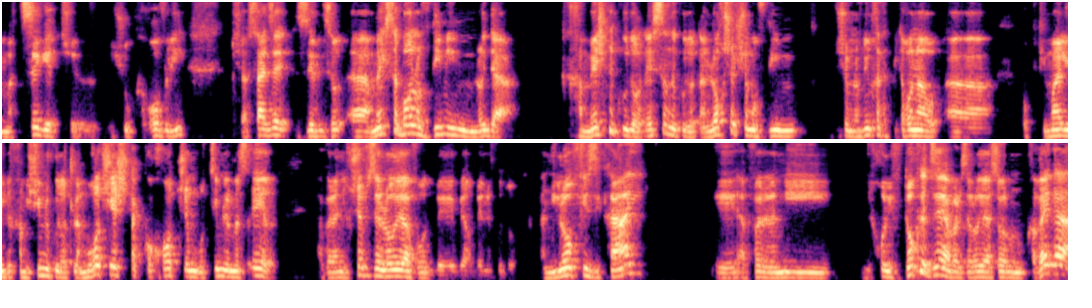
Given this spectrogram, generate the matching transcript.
מצגת של מישהו קרוב לי, שעשה את זה, זה, זה המי סבון עובדים עם, לא יודע, חמש נקודות, עשר נקודות, אני לא חושב שהם עובדים, שהם נותנים לך את הפתרון האופטימלי בחמישים נקודות, למרות שיש את הכוחות שהם רוצים למזער, אבל אני חושב שזה לא יעבוד בהרבה נקודות. אני לא פיזיקאי, אה, אבל אני יכול לבדוק את זה, אבל זה לא יעזור לנו כרגע.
